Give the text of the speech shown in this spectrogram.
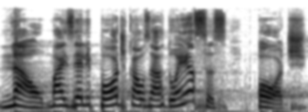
Não, mas ele pode causar doenças? Pode.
